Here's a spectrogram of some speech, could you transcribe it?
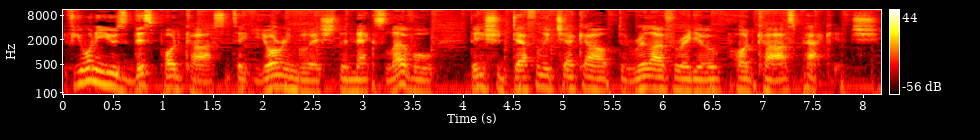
If you want to use this podcast to take your English to the next level, then you should definitely check out the Real Life Radio podcast package.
